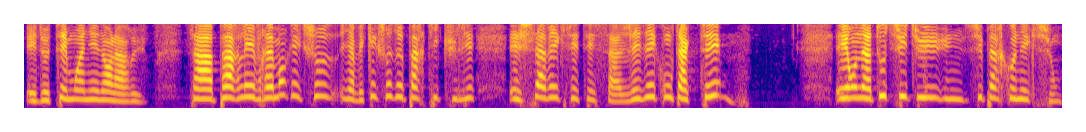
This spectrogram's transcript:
et de témoigner dans la rue. Ça a parlé vraiment quelque chose, il y avait quelque chose de particulier et je savais que c'était ça. Je les ai contactés et on a tout de suite eu une super connexion.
